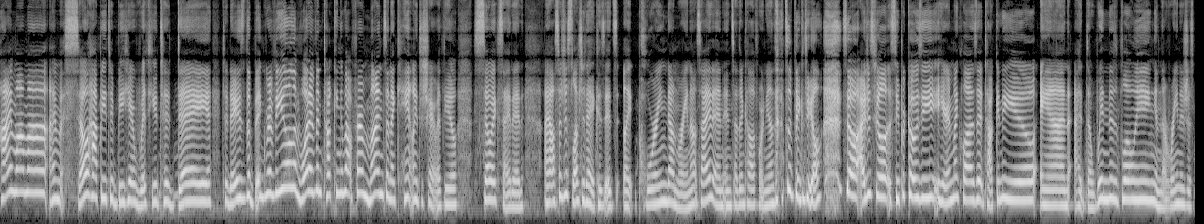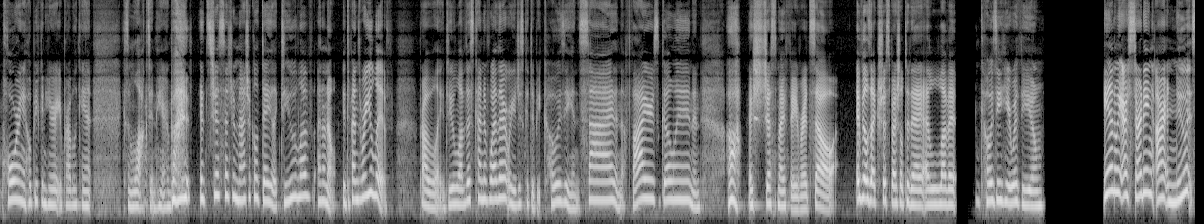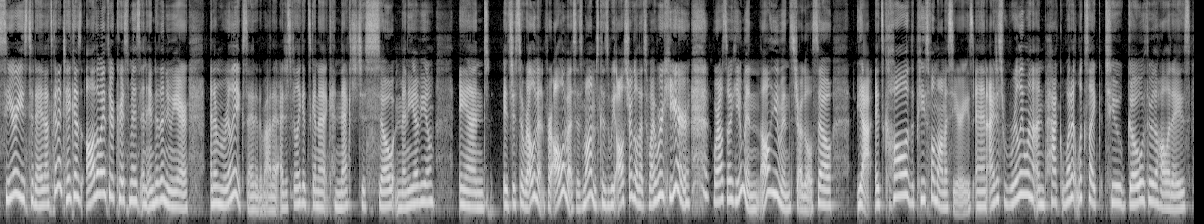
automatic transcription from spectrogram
Hi, Mama. I'm so happy to be here with you today. Today's the big reveal of what I've been talking about for months, and I can't wait to share it with you. So excited. I also just love today because it's like pouring down rain outside, and in Southern California, that's a big deal. So I just feel super cozy here in my closet talking to you, and I, the wind is blowing and the rain is just pouring. I hope you can hear it. You probably can't because I'm locked in here, but it's just such a magical day. Like, do you love, I don't know, it depends where you live, probably. Do you love this kind of weather where you just get to be cozy inside and the fire's going? And oh, it's just my favorite. So it feels extra special today. I love it. cozy here with you. And we are starting our new series today that's going to take us all the way through Christmas and into the new year. And I'm really excited about it. I just feel like it's going to connect to so many of you. And it's just so relevant for all of us as moms because we all struggle. That's why we're here. We're also human. All humans struggle. So, yeah, it's called the Peaceful Mama series. And I just really want to unpack what it looks like to go through the holidays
